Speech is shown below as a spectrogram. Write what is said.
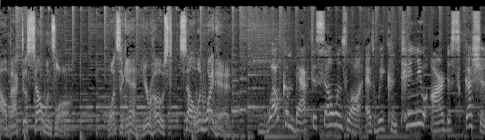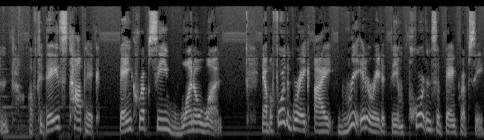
Now back to Selwyn's Law. Once again, your host, Selwyn Whitehead. Welcome back to Selwyn's Law as we continue our discussion of today's topic, Bankruptcy 101. Now, before the break, I reiterated the importance of bankruptcy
